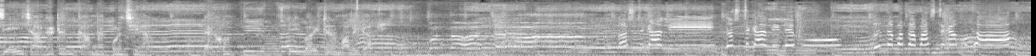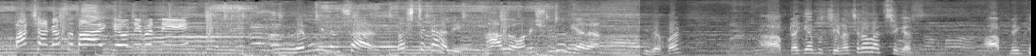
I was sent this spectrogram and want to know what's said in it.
যে এই জায়গাটা আমি কান্না করেছিলাম। এখন এই বাড়িটার মালিক আমি। আলি লেবু পাঁচ টাকা মুঠা। পাঁচ ভাই, কেউ নেবেন লেবু নেবেন স্যার, দশ টাকা হালি। ভালো, অনেক সুন্দর ঘেরা কি ব্যাপার? আপনাকে এত চেনা চেনা লাগছে কেন? আপনি কি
